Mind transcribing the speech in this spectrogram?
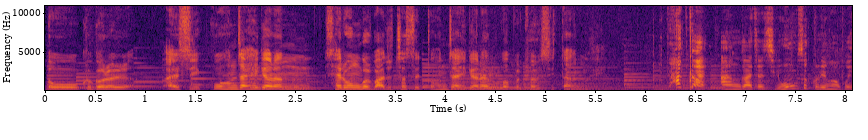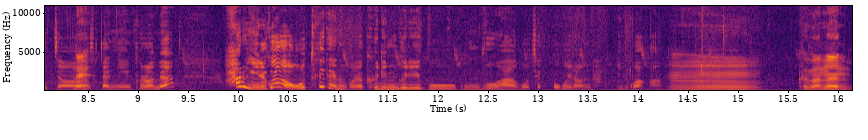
또 그거를 알 수 있고 혼자 해결하는 새로운 걸 마주쳤을 때 혼자 해결하는 법을 배울 수 있다는 거예요. 학교 안- 안 가죠. 지금 홈스쿨링 하고 있죠. 네. 작가님. 그러면 하루 일과가 어떻게 되는 거예요? 그림 그리고 공부하고 책 보고 이런 일과가? 음, 그거는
